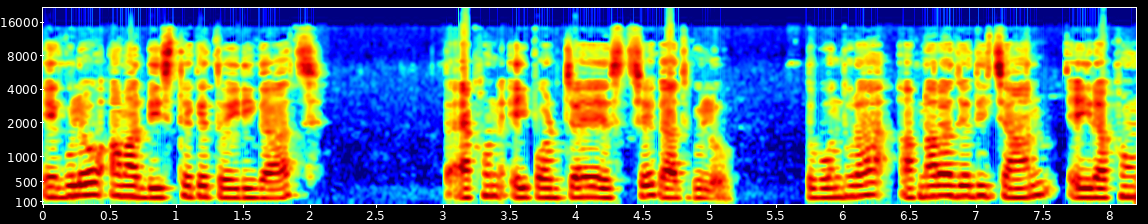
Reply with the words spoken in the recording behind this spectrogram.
এগুলোও আমার বীজ থেকে তৈরি গাছ। এখন এই পর্যায়ে এসছে গাছগুলো। তো বন্ধুরা, আপনারা যদি চান এই রকম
